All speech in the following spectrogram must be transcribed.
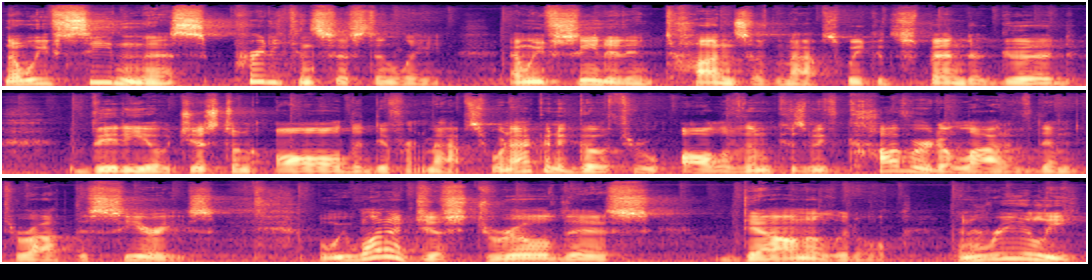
Now, we've seen this pretty consistently, and we've seen it in tons of maps. We could spend a good video just on all the different maps. We're not going to go through all of them because we've covered a lot of them throughout the series. But we want to just drill this down a little and really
